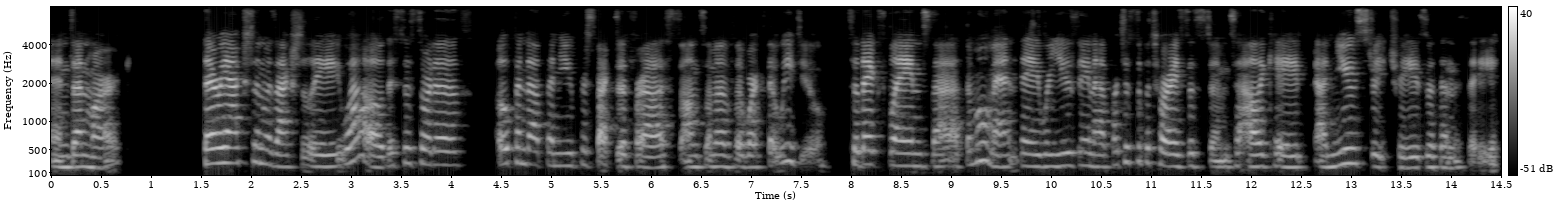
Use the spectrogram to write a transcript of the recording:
in Denmark, their reaction was actually, wow, this is sort of opened up a new perspective for us on some of the work that we do. So they explained that at the moment they were using a participatory system to allocate uh, new street trees within the city.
